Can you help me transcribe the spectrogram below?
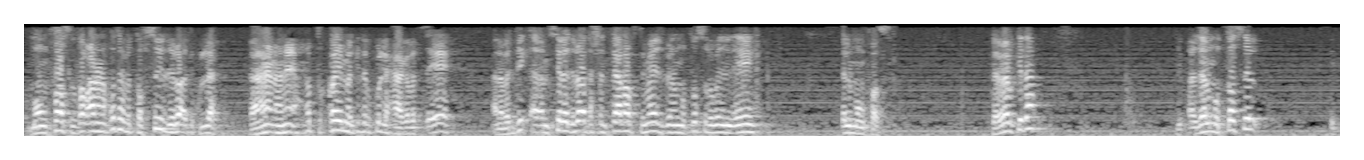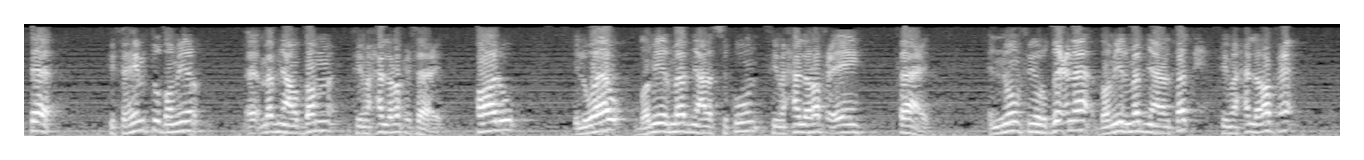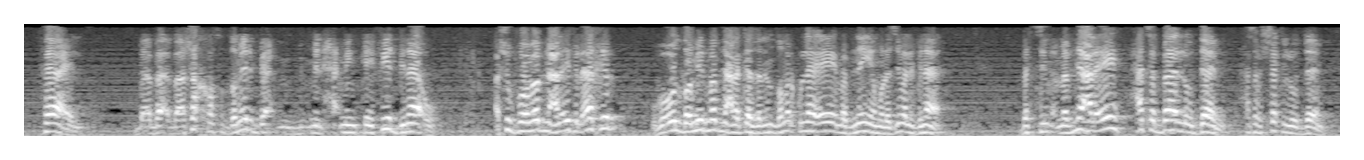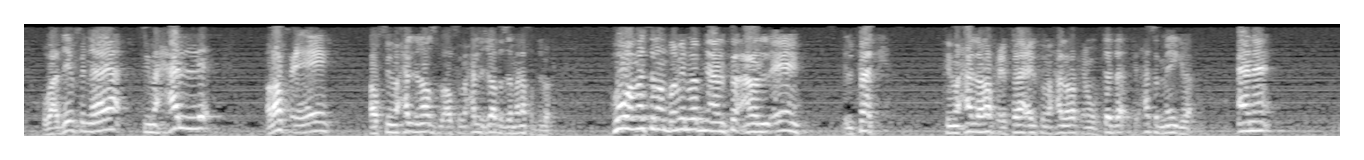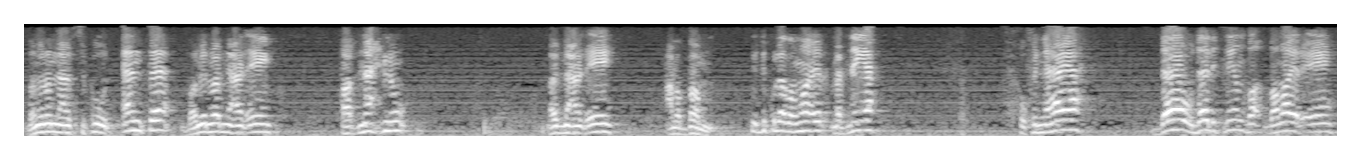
منفصل. طبعا هناخدها بالتفصيل دلوقتي كلها. يعني هنحط قائمه كده بكل حاجة بس إيه؟ أنا بديك أمثلة دلوقتي عشان تعرف تميز بين المتصل وبين الإيه؟ المنفصل. تمام كده؟ يبقى ده المتصل. التاء في فهمته ضمير مبني على الضم في محل رفع فاعل. قالوا الواو ضمير مبني على السكون في محل رفع إيه؟ فاعل. النوم في يرضعنا ضمير مبني على الفتح في محل رفع فاعل. بشخص الضمير من من كيفية بنائه أشوف هو مبني على إيه في الآخر؟ وبقول ضمير مبني على كذا لأن الضمير كلها إيه مبنية ملازمة للبناء. بس مبنية على إيه؟ حسب بقى اللي قدامي حسب الشكل اللي قدامي. وبعدين في النهاية في محل رفع إيه؟ أو في محل نصب أو في محل جر زي ما ناخد دلوقتي. هو مثلا ضمير مبني على الف... على الإيه؟ الفتح. في محل رفع فاعل في محل رفع مبتدأ في حسب ما يجي بقى. أنا ضمير مبني على السكون. أنت ضمير مبني على الايه طب نحن مبني على الإيه؟ على الضم. دي كلها ضمائر مبنية. وفي النهاية ده وده الاثنين ضمائر إيه؟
